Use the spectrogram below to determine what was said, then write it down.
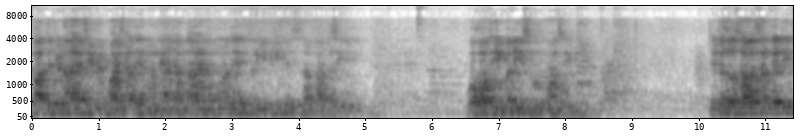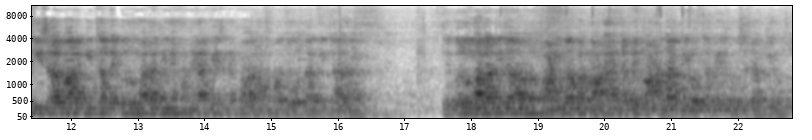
ਕੱਦ ਜਿਹੜਾ ਹੈ, ਛੇਵੇਂ ਪਾਤਸ਼ਾਹ ਦੇ ਮੰਨਿਆ ਜਾਂਦਾ ਹੈ। ਉਹਨਾਂ ਦੇ ਕਰੀਬ ਹੀ ਇਸ ਦਾ ਕੱਦ ਸੀ। ਬਹੁਤ ਹੀ ਬੜੀ ਸੂਰਮਾ ਸੀ। ਤੇ ਜਦੋਂ ਸਾਧ ਸੰਗਤ ਜੀ ਤੀਸਰਾ ਵਾਰ ਕੀਤਾ ਤੇ ਗੁਰੂ ਮਹਾਰਾਜ ਜੀ ਨੇ ਮੰਨਿਆ ਕਿ ਇਸਨੇ ਵਾਰ ਹੁਣ ਬਹੁਤ ਜ਼ੋਰਦਾਰ ਕੀਤਾ ਹੈ। ਤੇ ਗੁਰੂ ਮਹਾਰਾਜ ਜੀ ਦਾ ਬਾਣੀ ਦਾ ਫਰਮਾਨ ਹੈ ਜਵੇ ਬਾਣ ਲਾਗਿਓ ਤਵੇ ਰੋਸ ਜਾਗਿਓ।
